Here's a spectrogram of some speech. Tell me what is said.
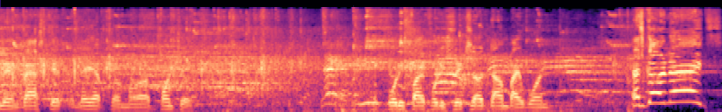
Excellent basket layup from uh, Poncho. 45-46, out down by one. Let's go, Knights!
